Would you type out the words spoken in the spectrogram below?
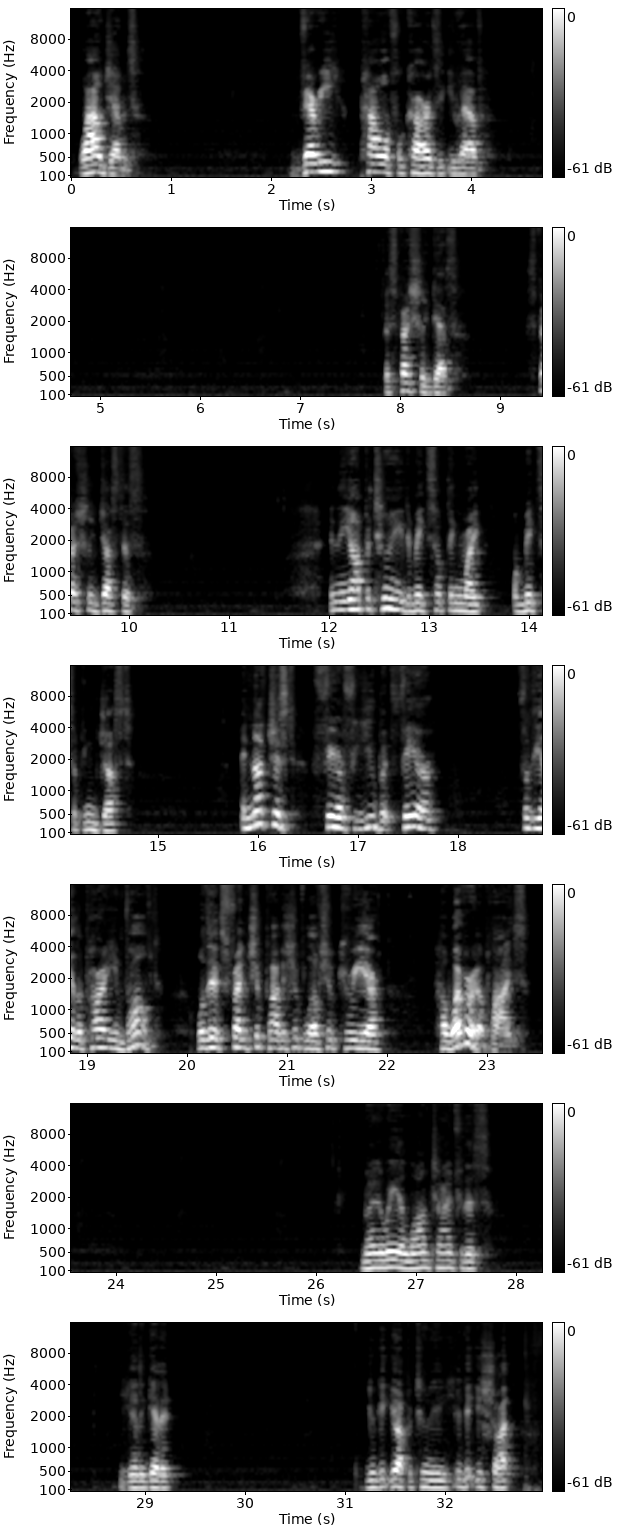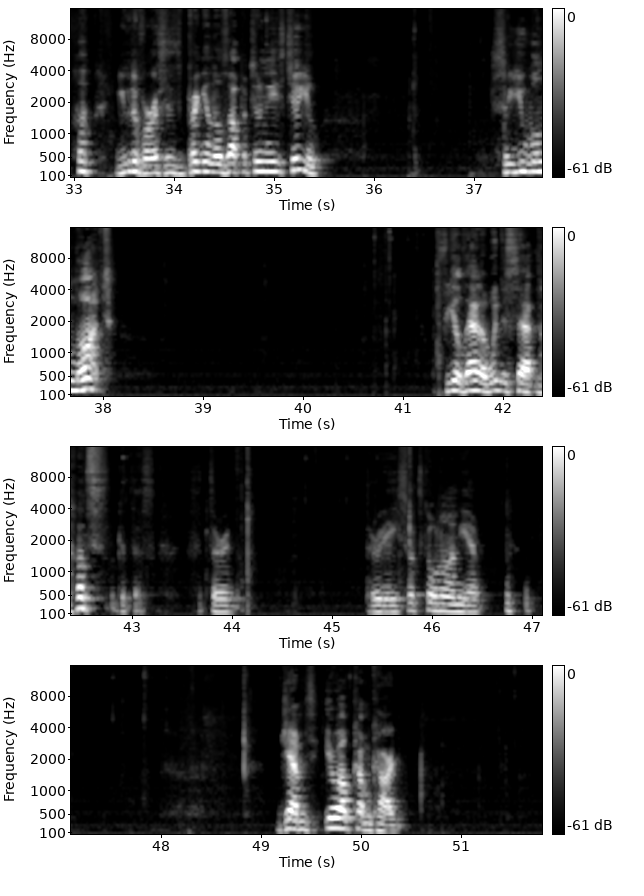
Wow, gems. Very powerful cards that you have. Especially death. Especially justice. And the opportunity to make something right or make something just. And not just fair for you, but fair for the other party involved. Whether it's friendship, partnership, loveship, career, however it applies. You might waited a long time for this. You're going to get it. You'll get your opportunity. You'll get your shot. Universe is bringing those opportunities to you. So you will not feel that or witness that. Let's look at this. Third, third ace. What's going on here? Gems, your welcome card.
